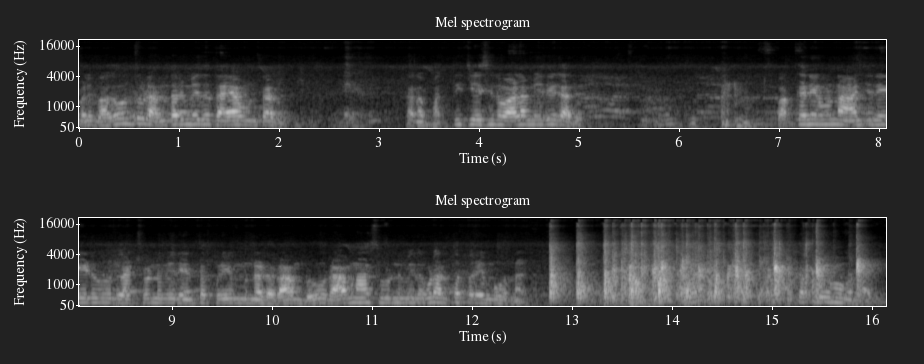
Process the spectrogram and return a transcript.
మళ్ళీ భగవంతుడు అందరి మీద దయా ఉంటాడు. తన భక్తి చేసిన వాళ్ళ మీదే కాదు. పక్కనే ఉన్న ఆంజనేయుడు లక్ష్మణుడి మీద ఎంత ప్రేమ ఉన్నాడు రాముడు రావణాసురుడి మీద కూడా అంత ప్రేమ ఉన్నాడు. అంత ప్రేమ ఉన్నాడు.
